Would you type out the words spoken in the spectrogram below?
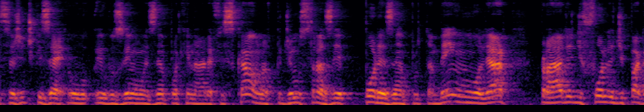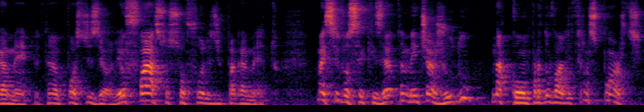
se a gente quiser, eu, eu, usei um exemplo aqui na área fiscal, nós podíamos trazer, por exemplo, também um olhar para a área de folha de pagamento. Então, eu posso dizer, olha, eu faço a sua folha de pagamento, mas se você quiser, também te ajudo na compra do vale transporte,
